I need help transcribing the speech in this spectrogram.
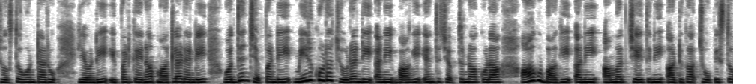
చూస్తూ ఉంటారు. ఏమండి ఇప్పటికైనా మాట్లాడండి. వద్దని చెప్పండి. మీరు కూడా చూడండి అని బాగి ఎంత చెప్తున్నా కూడా ఆగు బాగి అని అమర్ చేతిని అటుగా చూపిస్తూ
